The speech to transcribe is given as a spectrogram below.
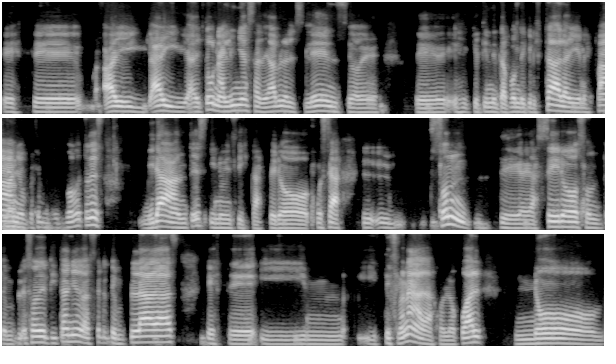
este, hay, hay, hay toda una línea esa de habla el silencio, de, que tiene tapón de cristal ahí en España, por ejemplo. Entonces, mira antes y no insistas, pero, o sea, son de acero, son, son de titanio de acero templadas este, y, y, teflonadas, con lo cual no,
